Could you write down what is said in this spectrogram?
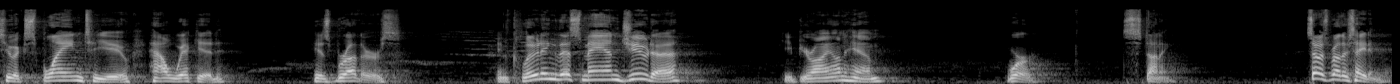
to explain to you how wicked his brothers, including this man Judah, keep your eye on him, were. Stunning. So his brothers hate him.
